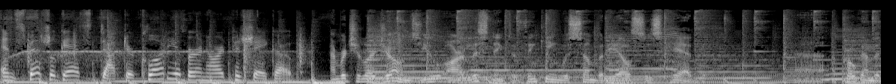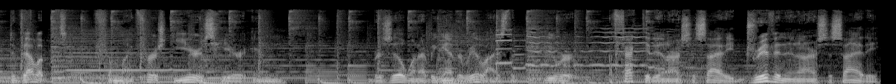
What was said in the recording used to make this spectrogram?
and special guest, Dr. Claudia Bernhard Pacheco. I'm Richard Lloyd Jones. You are listening to Thinking with Somebody Else's Head, uh, a program that developed from my first years here in Brazil when I began to realize that we were affected in our society, driven in our society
